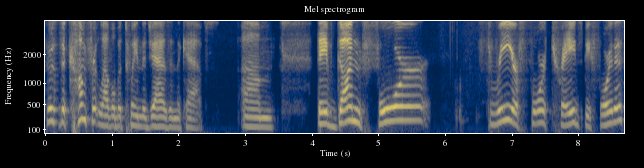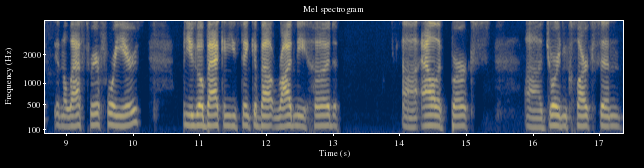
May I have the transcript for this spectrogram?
there was a comfort level between the Jazz and the Cavs. Um, they've done four, three or four trades before this in the last three or four years when you go back and you think about Rodney Hood, uh, Alec Burks, uh, Jordan Clarkson,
